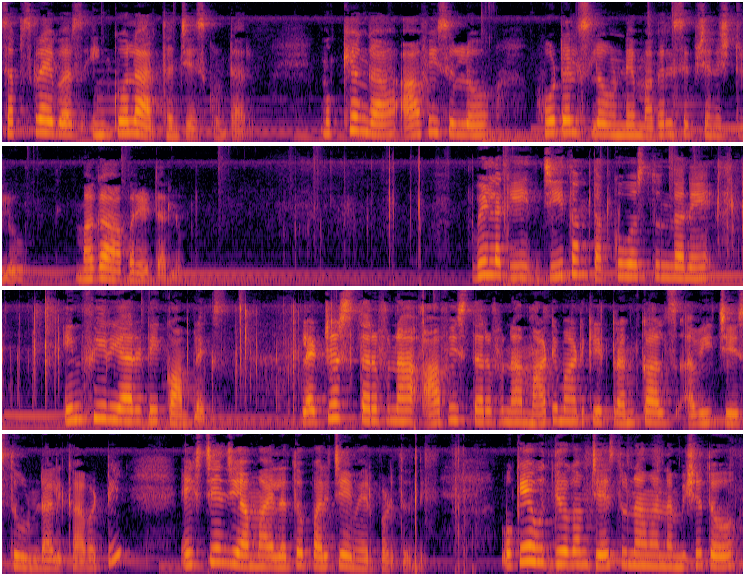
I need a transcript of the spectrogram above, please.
సబ్స్క్రైబర్స్ ఇంకోలా అర్థం చేసుకుంటారు. ముఖ్యంగా ఆఫీసుల్లో హోటల్స్లో ఉండే మగ రిసెప్షనిస్టులు మగ ఆపరేటర్లు. వీళ్ళకి జీతం తక్కువ వస్తుందనే ఇన్ఫీరియారిటీ కాంప్లెక్స్. లెక్చర్స్ తరఫున ఆఫీస్ తరఫున మాటి మాటికి ట్రంక్ కాల్స్ అవి చేస్తూ ఉండాలి కాబట్టి ఎక్స్చేంజ్ అమ్మాయిలతో పరిచయం ఏర్పడుతుంది. ఒకే ఉద్యోగం చేస్తున్నామన్న మిషతో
